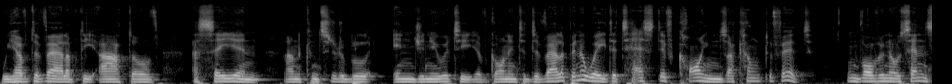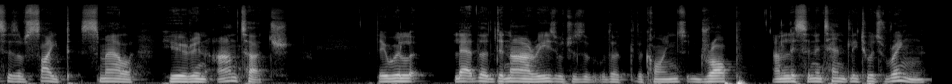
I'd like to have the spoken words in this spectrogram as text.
we have developed the art of assaying and considerable ingenuity have gone into developing a way to test if coins are counterfeit, involving our senses of sight, smell, hearing, and touch. They will let the denaries, which is the, the, the coins, drop and listen intently to its ring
